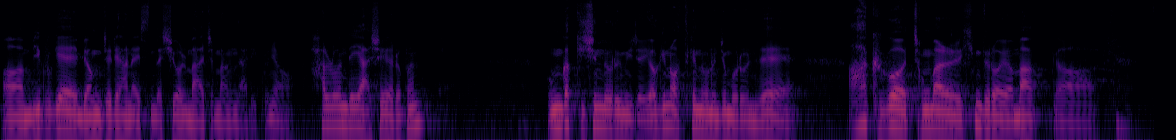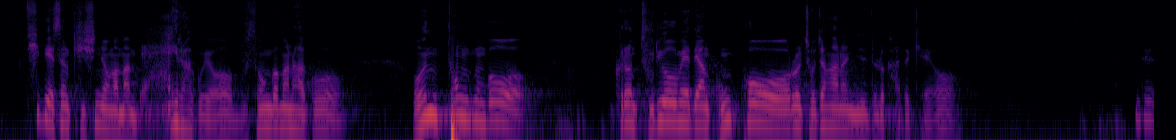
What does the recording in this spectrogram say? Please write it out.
어, 미국의 명절이 하나 있습니다. 10월 마지막 날이군요. 할로윈데이 아셔요, 여러분? 온갖 귀신 노름이죠. 여기는 어떻게 노는지 모르는데 아 그거 정말 힘들어요. 막 어, TV에서는 귀신 영화만 매일 하고요. 무서운 것만 하고 온통 뭐 그런 두려움에 대한 공포를 조장하는 일들로 가득해요. 근데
